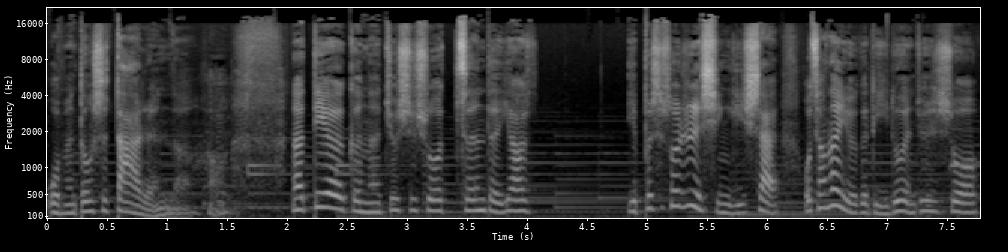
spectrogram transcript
我们都是大人了。好，那第二个呢，就是说真的要，也不是说日行一善。我常常有一个理论，就是说，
